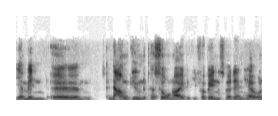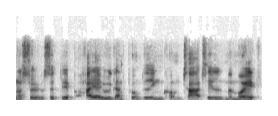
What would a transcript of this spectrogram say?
Jamen, øh, navngivende personer i, i forbindelse med den her undersøgelse, det har jeg i udgangspunktet ingen kommentar til, men må ikke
